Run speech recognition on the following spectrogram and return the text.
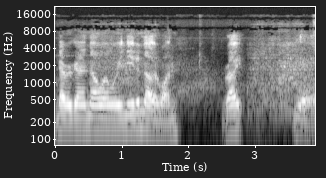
Never gonna know when we need another one. Right? Yeah.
